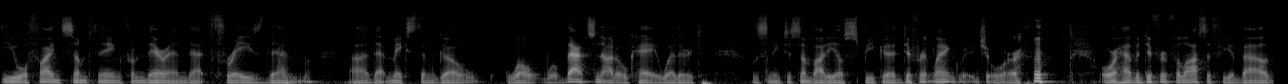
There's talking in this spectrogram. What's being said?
you will find something from their end that phrase them uh, that makes them go well well that's not okay whether it's listening to somebody else speak a different language or or have a different philosophy about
